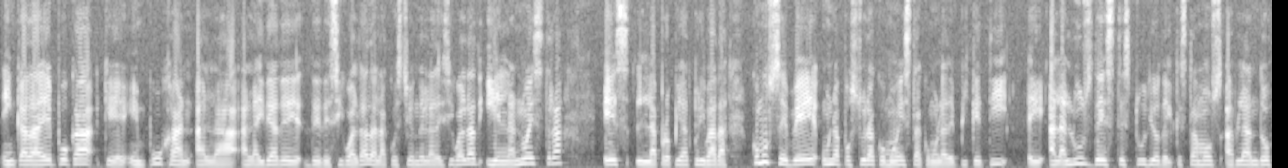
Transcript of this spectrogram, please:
en cada época que empujan a la, a la idea de, desigualdad, a la cuestión de la desigualdad, y en la nuestra es la propiedad privada. ¿Cómo se ve una postura como esta, como la de Piketty, eh, a la luz de este estudio del que estamos hablando?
